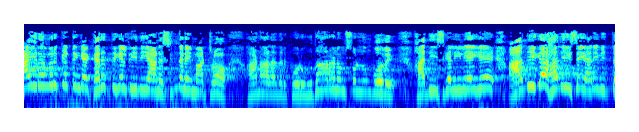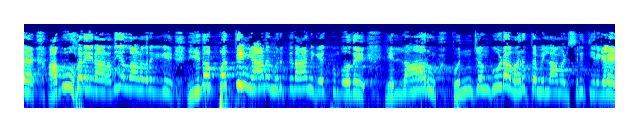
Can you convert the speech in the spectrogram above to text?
ஆயிரம் இருக்கட்டுங்க கருத்துகள் ரீதியான சிந்தனை மாற்றம். ஆனால் அதற்கு ஒரு உதாரணம் சொல்லும் போது ஹதீஸ்களிலேயே அதிக ஹதீஸை அறிவித்த அபூஹரைரா ரதியல்லானவருக்கு இதை பத்தி ஞானம் இருக்குதான்னு கேட்கும் போது எல்லாரும் கொஞ்சம் கூட வருத்தம் இல்லாமல் சிரித்தீர்களே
